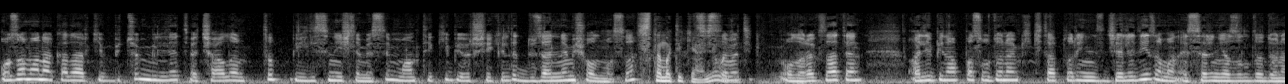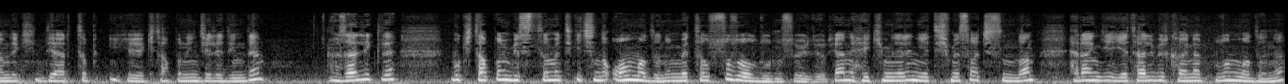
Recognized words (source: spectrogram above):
o zamana kadar ki bütün millet ve çağların tıp bilgisini işlemesi mantıki bir şekilde düzenlemiş olması. Sistematik yani? Sistematik olarak zaten Ali bin Abbas o dönemki kitapları incelediği zaman eserin yazıldığı dönemdeki diğer tıp e, kitaplarını incelediğinde özellikle bu kitapların bir sistematik içinde olmadığını, metozsuz olduğunu söylüyor. Yani hekimlerin yetişmesi açısından herhangi yeterli bir kaynak bulunmadığını,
